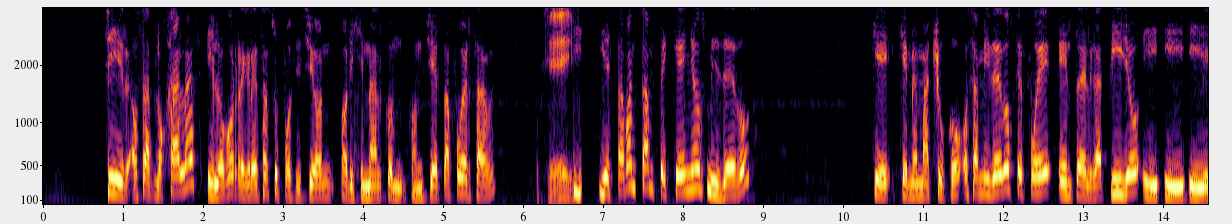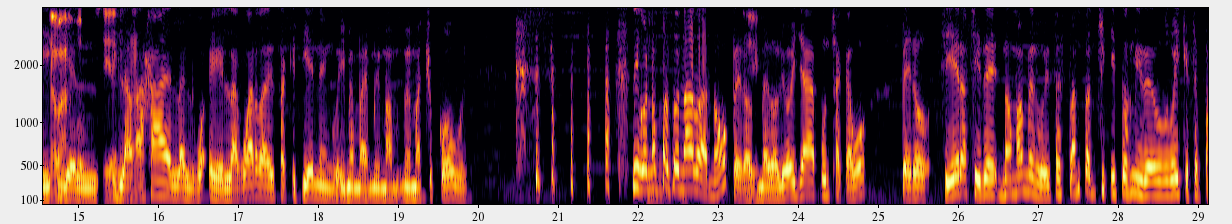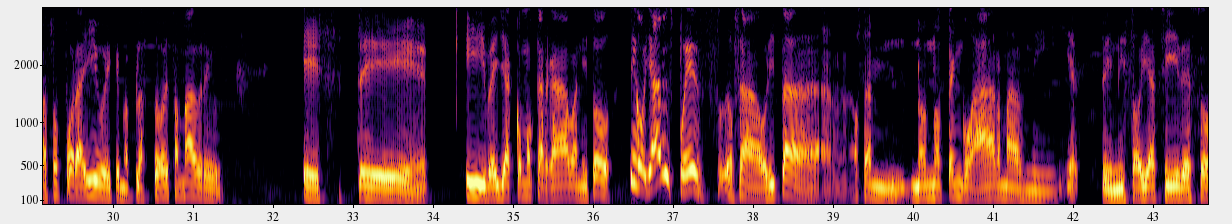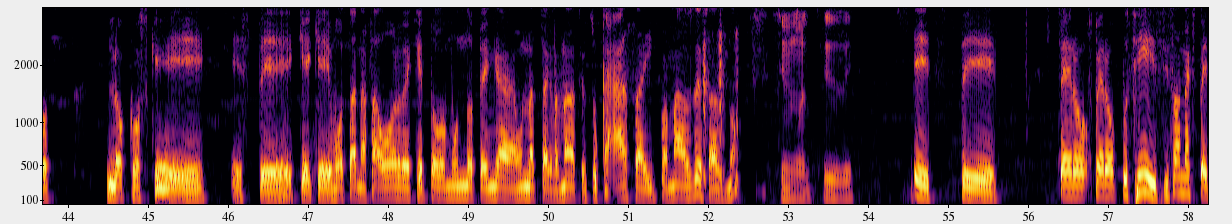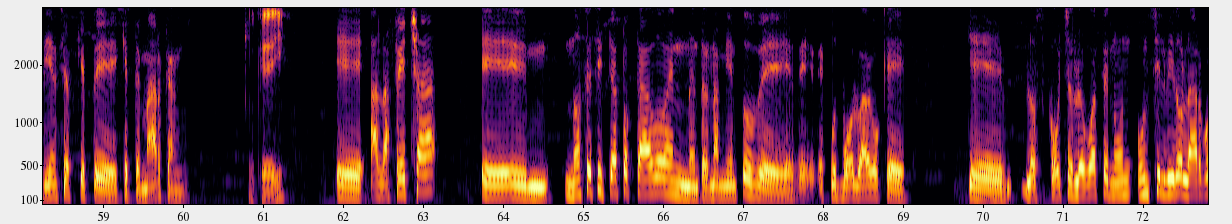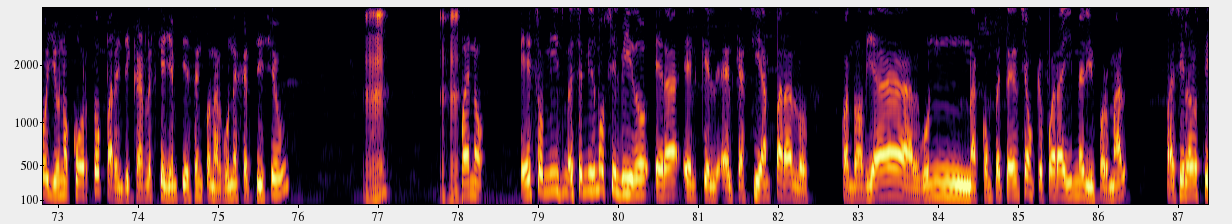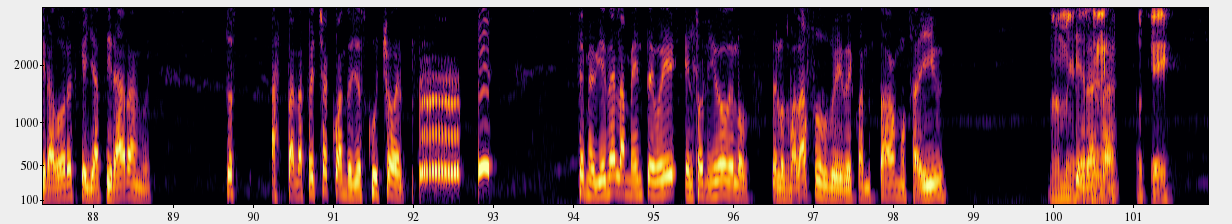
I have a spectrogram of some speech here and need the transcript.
Sí, o sea, lo jalas y luego regresa a su posición original con, cierta fuerza, güey. Ok. Y, estaban tan pequeños mis dedos que, me machucó. O sea, mi dedo se fue entre el gatillo y, y, el, la, ajá, eh, la guarda esa que tienen, güey, y me, me, machucó, güey. Digo, no pasó nada, ¿no? Pero me dolió y ya, pum, se acabó pero si era así de, no mames, güey, están tan chiquitos mis dedos, güey, que se pasó por ahí, güey, que me aplastó esa madre, güey. Este, y veía cómo cargaban y todo. Digo, ya después, o sea, ahorita, o sea, no, no tengo armas, ni, este, ni soy así de esos locos que, este, que, que votan a favor de que todo mundo tenga un lanzagranadas en su casa y pamadas de esas, ¿no? sí, bueno, sí, sí. Este, este, pero, pero pues sí, sí son experiencias que te, que te marcan. Ok. Eh, a la fecha, em, no sé si te ha tocado en entrenamientos de, fútbol o algo que, que, los coaches luego hacen un, un, silbido largo y uno corto para indicarles que ya empiecen con algún ejercicio. Ajá. Bueno, eso mismo, ese mismo silbido era el que, el que hacían para los cuando había alguna competencia, aunque fuera ahí medio informal, para decirle a los tiradores que ya tiraran, Entonces, hasta la fecha, cuando yo escucho el se me viene a la mente, güey, el sonido de los, de los balazos, güey, de cuando estábamos ahí, güey. Mames, o sea, ok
